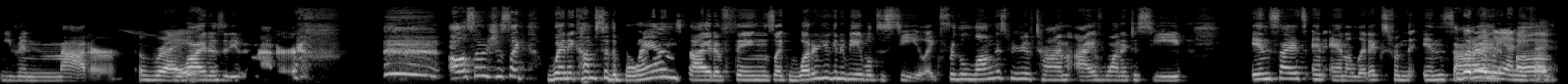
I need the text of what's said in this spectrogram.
even matter? Right. Why does it even matter? also it's just like when it comes to the brand side of things like what are you going to be able to see like for the longest period of time i've wanted to see insights and analytics from the inside literally anything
